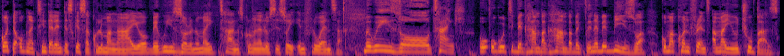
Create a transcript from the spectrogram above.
kodwa okungathinta lento esike sakhuluma ngayo bekuyizolo noma ikuthanga sikhuluma nalo siso influencer bekuyizo tank u- ukuthi bekuhamba kuhamba begcine bebizwa kuma conference ama YouTubers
